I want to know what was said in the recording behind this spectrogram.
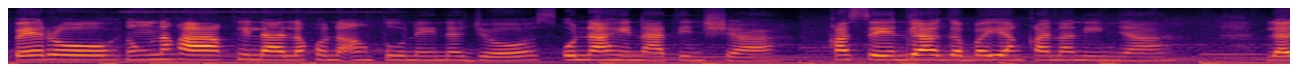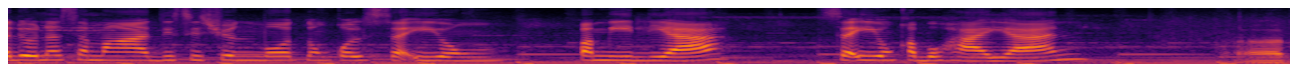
Pero nung nakakilala ko na ang tunay na Diyos, unahin natin siya. Kasi gagabayan ka na niya, lalo na sa mga desisyon mo tungkol sa iyong pamilya, sa iyong kabuhayan. At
